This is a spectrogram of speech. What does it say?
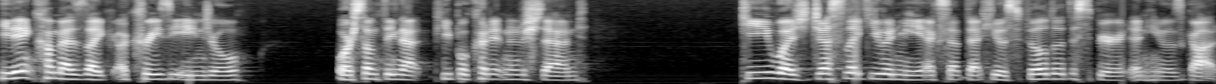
He didn't come as like a crazy angel or something that people couldn't understand. He was just like you and me, except that he was filled with the Spirit and he was God.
